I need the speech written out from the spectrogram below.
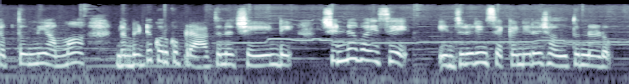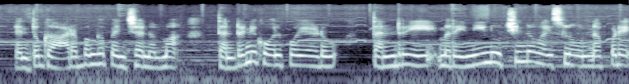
చెప్తుంది అమ్మ నా బిడ్డ కొరకు ప్రార్థన చేయండి. చిన్న వయసే ఇంజనీరింగ్ సెకండ్ ఇయర్ చదువుతున్నాడు. ఎంతో గారభంగా పెంచానమ్మా. తండ్రిని కోల్పోయాడు. తండ్రి మరి నేను చిన్న వయసులో ఉన్నప్పుడే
